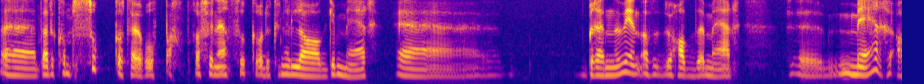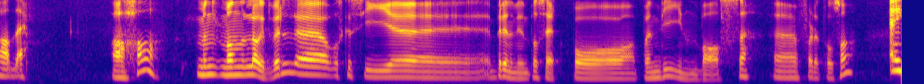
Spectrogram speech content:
eh, da, det kom sukker til Europa. Raffinert sukker, og du kunne lage mer eh, brennevin. Altså du hadde mer, eh, mer av det. Aha. Men man lagde vel hva skal jeg si, brennevin basert på, på en vinbase for dette også? Eh,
